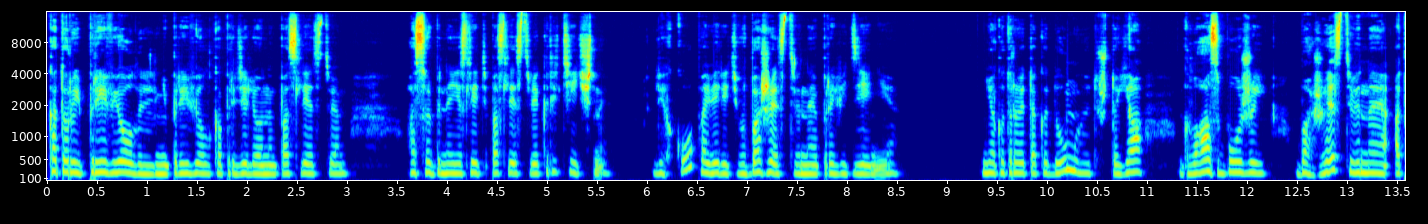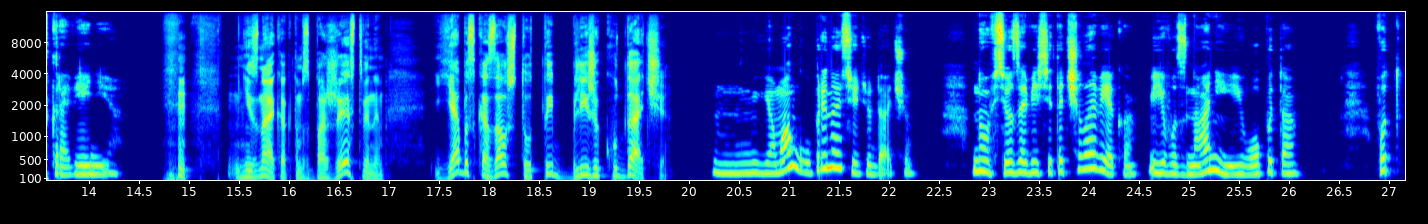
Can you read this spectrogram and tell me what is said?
который привел или не привел к определенным последствиям, особенно если эти последствия критичны, легко поверить в божественное провидение. Некоторые так и думают, что я глаз Божий, божественное откровение. Хм, не знаю, как там с божественным. Я бы сказал, что ты ближе к удаче. Я могу приносить удачу. Но все зависит от человека, его знаний и опыта. Вот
